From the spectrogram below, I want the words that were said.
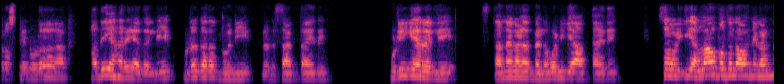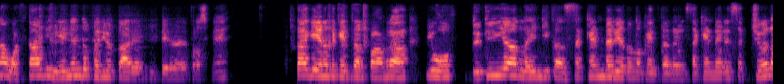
ಪ್ರಶ್ನೆ ನೋಡಿದಾಗ ಹದಿಹರೆಯದಲ್ಲಿ ಹುಡುಗರ ಧ್ವನಿ ನಡಸಾಗ್ತಾ ಇದೆ. ಹುಡುಗಿಯರಲ್ಲಿ ಸ್ತನಗಳ ಬೆಳವಣಿಗೆ ಆಗ್ತಾ ಇದೆ. ಸೊ ಈ ಎಲ್ಲಾ ಬದಲಾವಣೆಗಳನ್ನ ಒಟ್ಟಾಗಿ ಏನೆಂದು ಕರೆಯುತ್ತಾರೆ ಅಂತ ಹೇಳಿದರೆ ಪ್ರಶ್ನೆ ಒಟ್ಟಾಗಿ ಏನಂತ ಕರೀತಾರಪ್ಪ ಅಂದ್ರ, ಇವು ದ್ವಿತೀಯ ಲೈಂಗಿಕ ಸೆಕೆಂಡರಿ ಅದನ್ನು ಕರಿತಾ ಇದಾವೆ. ಸೆಕೆಂಡರಿ ಸೆಕ್ಚುಯಲ್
